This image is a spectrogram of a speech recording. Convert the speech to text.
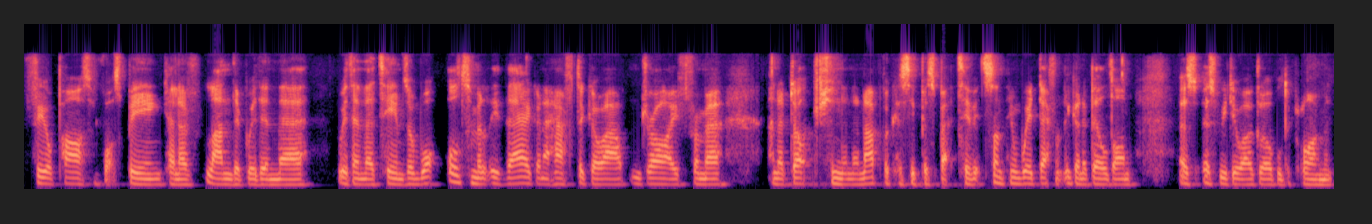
feel part of what's being kind of landed within their within their teams and what ultimately they're going to have to go out and drive from a an adoption and an advocacy perspective it's something we're definitely going to build on as as we do our global deployment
